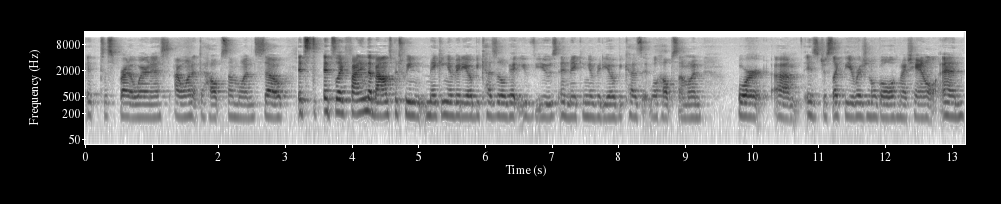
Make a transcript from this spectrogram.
it to spread awareness. I want it to help someone. So it's it's like finding the balance between making a video because it'll get you views and making a video because it will help someone or um, is just like the original goal of my channel. And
